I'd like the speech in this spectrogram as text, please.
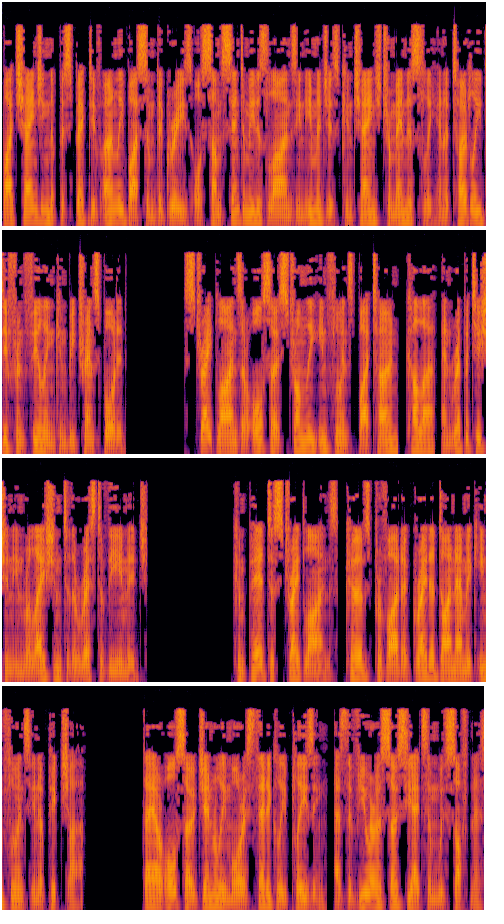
By changing the perspective only by some degrees or some centimeters lines in images can change tremendously and a totally different feeling can be transported. Straight lines are also strongly influenced by tone, color, and repetition in relation to the rest of the image. Compared to straight lines, curves provide a greater dynamic influence in a picture. They are also generally more aesthetically pleasing, as the viewer associates them with softness.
